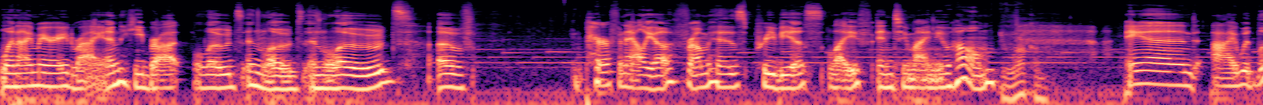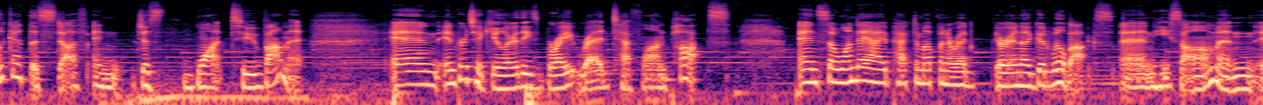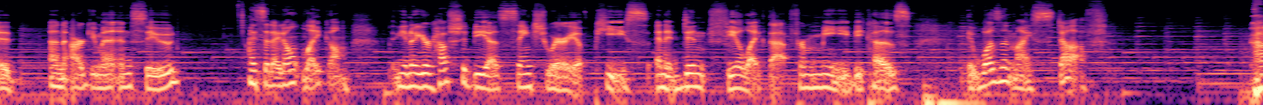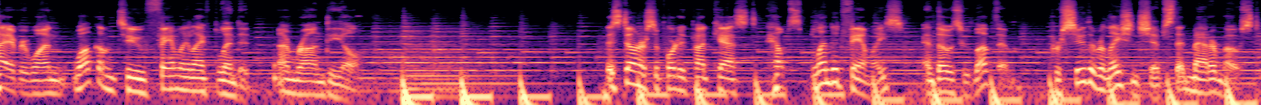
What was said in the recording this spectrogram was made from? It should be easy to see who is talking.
Speaker 1: When I married Ryan, he brought loads and loads and loads of paraphernalia from his previous life into my new home.
Speaker 2: You're welcome.
Speaker 1: And I would look at this stuff and just want to vomit. And in particular, these bright red Teflon pots. And so one day I packed him up in a red or in a Goodwill box, and he saw them, and it an argument ensued. I said, I don't like them. You know, your house should be a sanctuary of peace, and it didn't feel like that for me because it wasn't my stuff.
Speaker 3: Hi, everyone. Welcome to Family Life Blended. I'm Ron Deal. This donor supported podcast helps blended families and those who love them pursue the relationships that matter most.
